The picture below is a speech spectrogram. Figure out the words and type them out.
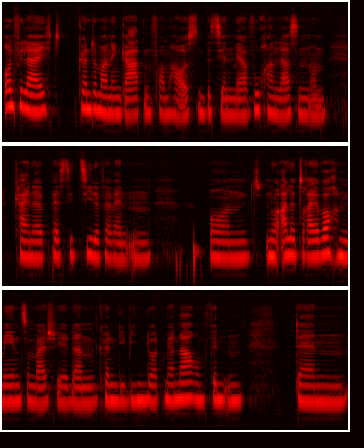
Und vielleicht könnte man den Garten vom Haus ein bisschen mehr wuchern lassen und keine Pestizide verwenden und nur alle drei Wochen mähen zum Beispiel, dann können die Bienen dort mehr Nahrung finden. Denn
